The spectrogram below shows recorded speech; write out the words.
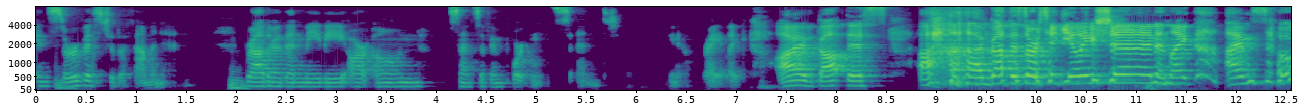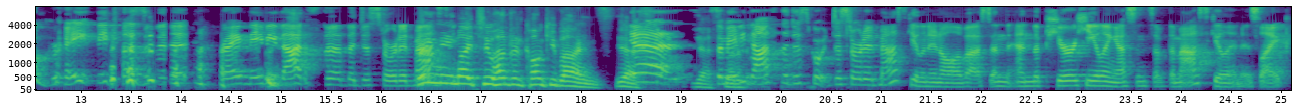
in mm. service to the feminine, mm. rather than maybe our own sense of importance and you know, right? Like I've got this, uh, I've got this articulation, and like I'm so great because of it, right? Maybe that's the the distorted. Bring me my 200 concubines. Yes. Yes. yes so maybe that's the distorted masculine in all of us, and and the pure healing essence of the masculine is like.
